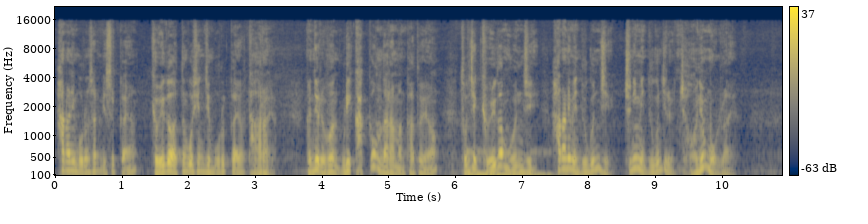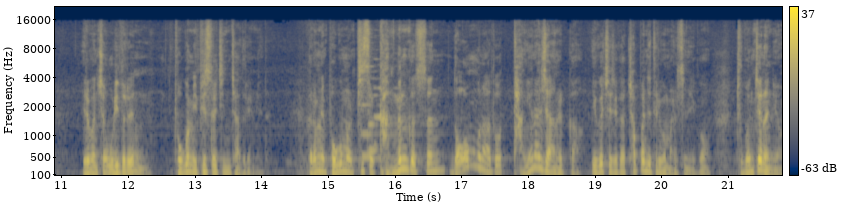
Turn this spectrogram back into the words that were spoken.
하나님 모르는 사람이 있을까요? 교회가 어떤 곳인지 모를까요? 다 알아요. 그런데 여러분, 우리 가까운 나라만 가도요, 도대체 교회가 뭔지 하나님이 누군지 주님이 누군지를 전혀 몰라요. 여러분 저 우리들은 복음이 빚을 진 자들입니다. 그러면 복음을 빚을 갚는 것은 너무나도 당연하지 않을까? 이것이 제가 첫 번째 드리고 말씀이고 두 번째는요.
